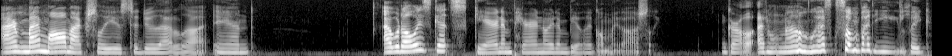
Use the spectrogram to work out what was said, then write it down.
I, my mom actually used to do that a lot. And I would always get scared and paranoid and be like, oh my gosh, like, girl, I don't know. Ask somebody like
